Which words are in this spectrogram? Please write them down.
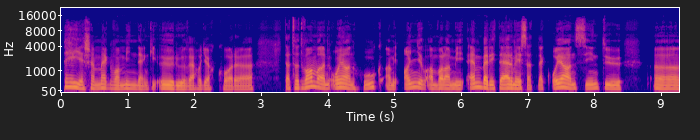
teljesen megvan mindenki őrülve, hogy akkor tehát hogy van valami olyan hook, ami annyi, valami emberi természetnek olyan szintű ö,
